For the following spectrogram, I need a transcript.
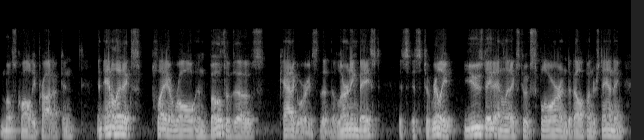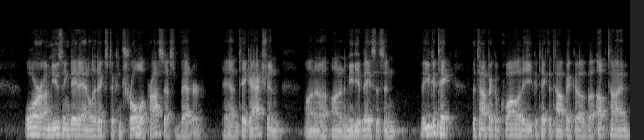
most quality product. And, and analytics play a role in both of those categories. The, the learning based, it's, it's to really use data analytics to explore and develop understanding, or I'm using data analytics to control a process better and take action on, a, on an immediate basis. And you could take the topic of quality, you could take the topic of uh, uptime,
